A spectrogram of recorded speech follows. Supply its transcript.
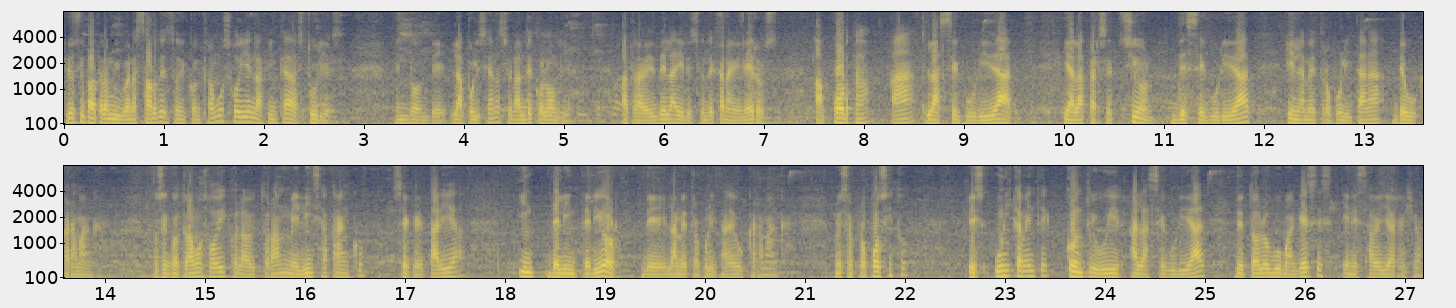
Dios y patrón, muy buenas tardes. Nos encontramos hoy en la finca de Asturias, en donde la Policía Nacional de Colombia, a través de la Dirección de Carabineros, aporta a la seguridad y a la percepción de seguridad en la metropolitana de Bucaramanga. Nos encontramos hoy con la doctora Melissa Franco, secretaria del Interior de la Metropolitana de Bucaramanga. Nuestro propósito es únicamente contribuir a la seguridad de todos los bumangueses en esta bella región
